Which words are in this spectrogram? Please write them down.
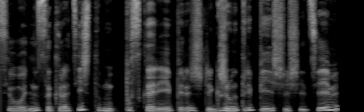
сегодня сократить, чтобы мы поскорее перешли к животрепещущей теме.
